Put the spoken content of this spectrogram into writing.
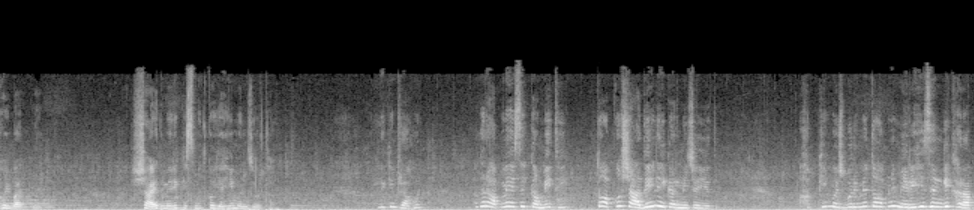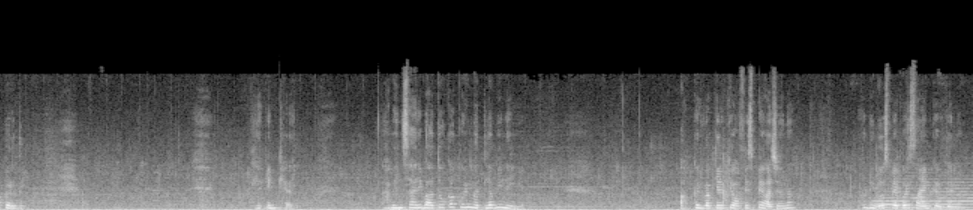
कोई बात नहीं। शायद मेरी किस्मत को यही मंजूर था। लेकिन राहुल, अगर आप में ऐसी कमी थी तो आपको शादी ही नहीं करनी चाहिए थी। आपकी मजबूरी में तो आपने मेरी ही ज़िंदगी खराब कर दी। लेकिन खैर, अब इन सारी बातों का कोई मतलब ही नहीं है। आप कल वकील के ऑफ़िस पे आ जाना और डिवोर्स पेपर साइन कर देना।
